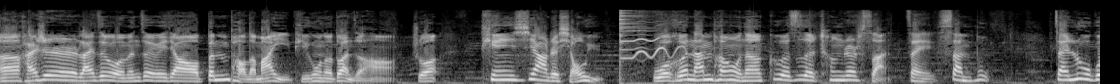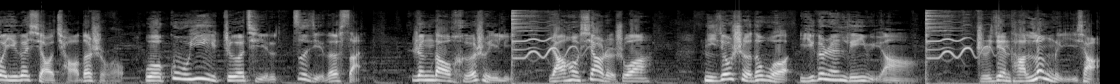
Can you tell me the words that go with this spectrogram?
呃，还是来自我们这位叫奔跑的蚂蚁提供的段子哈，说天下着小雨，我和男朋友呢各自撑着伞在散步，在路过一个小桥的时候，我故意遮起自己的伞，扔到河水里，然后笑着说：“你就舍得我一个人淋雨啊？”只见他愣了一下，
